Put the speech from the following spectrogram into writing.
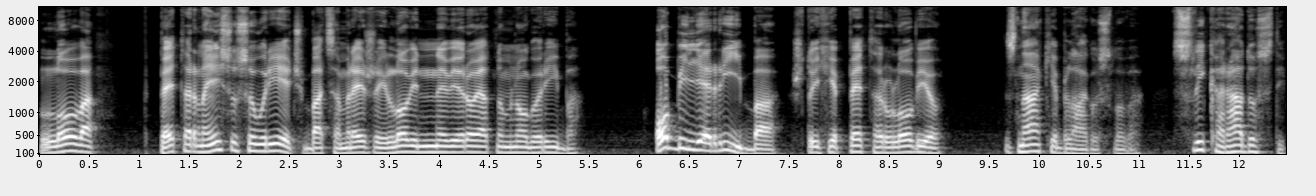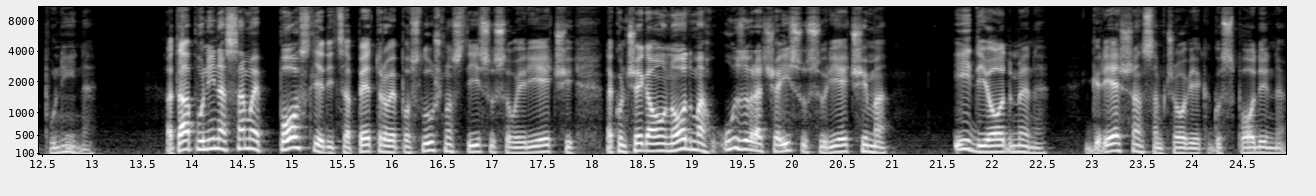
lova Petar na Isusovu riječ baca mreže i lovi nevjerojatno mnogo riba. Obilje riba što ih je Petar ulovio, znak je blagoslova, slika radosti, punine. A ta punina samo je posljedica Petrove poslušnosti Isusovoj riječi, nakon čega on odmah uzvraća Isusu riječima Idi od mene, griješan sam čovjek, gospodine.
